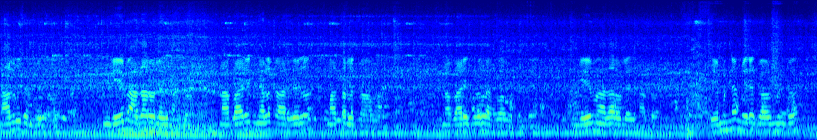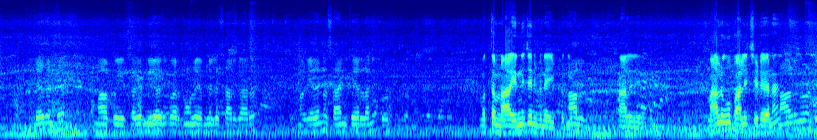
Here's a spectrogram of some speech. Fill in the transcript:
నాలుగు చనిపోయినాయి. ఇంకేమీ ఆధారం లేదు నాకు. నా భార్యకి నెలకు ఆరు వేలు మాత్రలకు కావాలి. నా భార్యకి కూడా ఎక్కువ ఇంకేమీ ఆధారం లేదు నాకు. ఏమున్నా మీరే గవర్నమెంట్ లేదంటే మాకు ఈ కదిరి నియోజకవర్గంలో ఎమ్మెల్యే సార్ గారు మాకు ఏదైనా సాయం చేయాలని కోరుకుంటున్నాను మొత్తం ఎన్ని చనిపోయినాయి ఇప్పుడు? నాలుగు. నాలుగు చనిపోయినాయి. నాలుగు పాలు ఇచ్చేటివేనా? నాలుగు అంటే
